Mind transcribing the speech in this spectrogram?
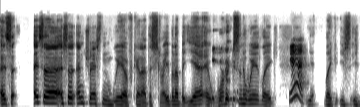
It's it's a it's an interesting way of kind of describing it, but yeah, it works in a way like yeah, like you,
